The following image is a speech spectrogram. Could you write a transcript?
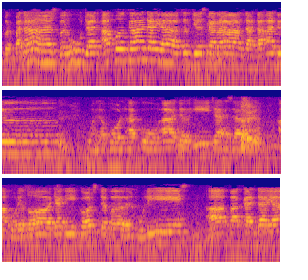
Berpanas, berhujan. Apakah daya kerja sekarang? Dah tak ada. Walaupun aku ada ijazah Aku reda jadi constable polis. Apakah daya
